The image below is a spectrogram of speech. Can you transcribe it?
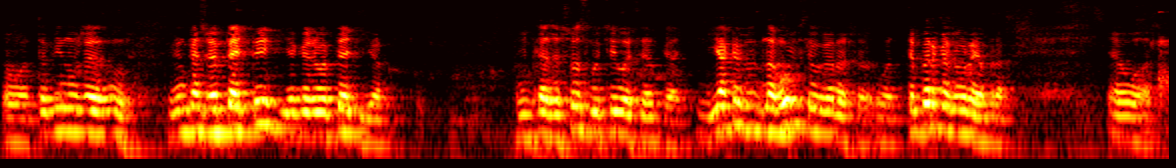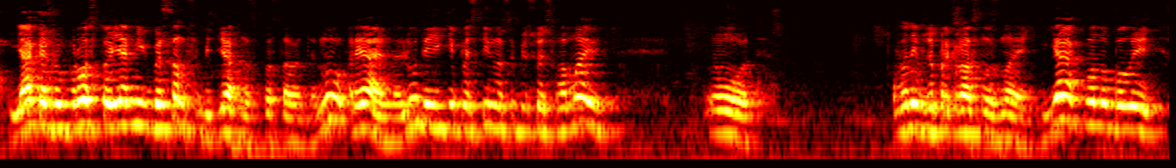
От, то він уже, ну, він каже, опять ти? Я кажу, опять я. Він каже, що случилося опять? Я кажу, з ногою все хорошо. От. Тепер кажу ребра. От. Я кажу, просто я міг би сам собі діагноз поставити. Ну, реально, люди, які постійно собі щось ламають, от, вони вже прекрасно знають, як воно болить,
